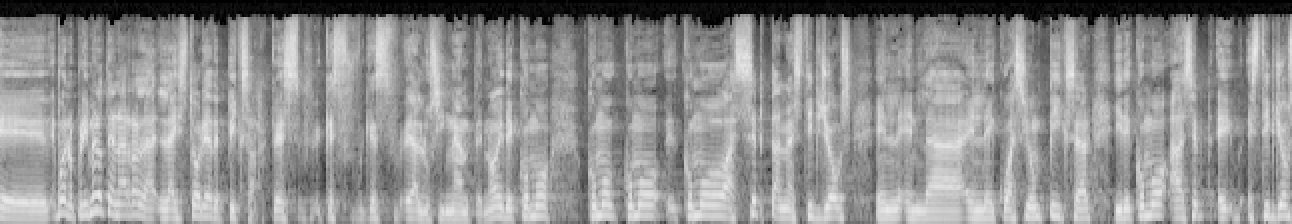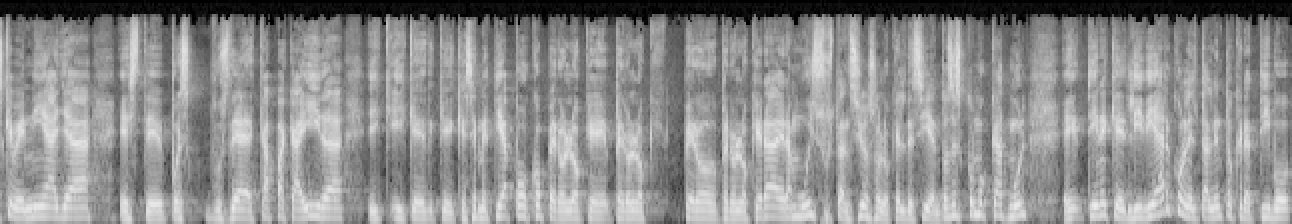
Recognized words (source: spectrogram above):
eh, bueno, primero te narra la, historia de Pixar, que es, que es, que es alucinante, ¿no? Y de cómo, cómo, cómo, cómo aceptan a Steve Jobs en, en, la, en la ecuación Pixar y de cómo acepta eh, Steve Jobs que venía ya este, pues, pues de capa caída y, y que, que, que, se metía poco, pero lo que, pero lo que pero, pero lo que era era muy sustancioso lo que él decía. Entonces, cómo Catmull eh, tiene que lidiar con el talento creativo,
